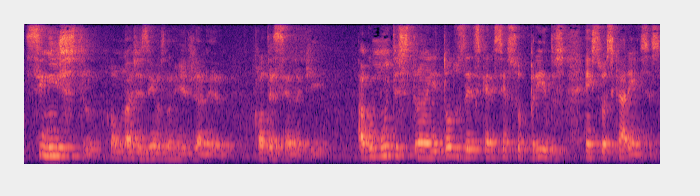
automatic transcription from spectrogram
sinistro, como nós dizíamos no Rio de Janeiro, acontecendo aqui. Algo muito estranho e todos eles querem ser supridos em suas carências.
